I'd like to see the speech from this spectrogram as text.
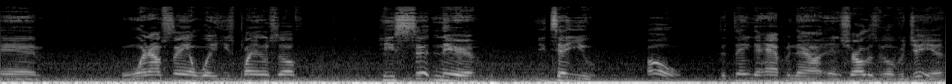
And when I'm saying what he's playing himself, he's sitting there. He tell you, oh, the thing that happened now in Charlottesville, Virginia,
